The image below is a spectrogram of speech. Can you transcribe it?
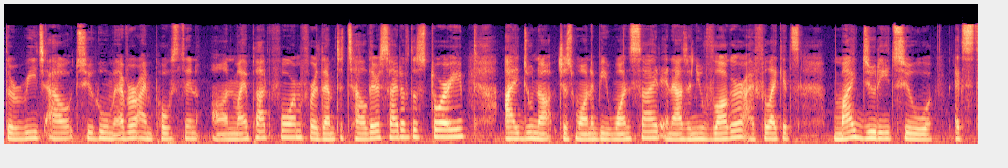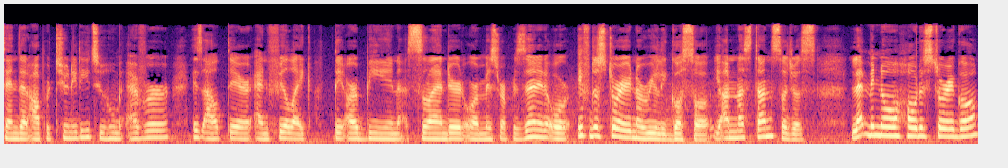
the reach out to whomever I'm posting on my platform for them to tell their side of the story. I do not just want to be one side, and as a new vlogger, I feel like it's my duty to extend that opportunity to whomever is out there and feel like they are being slandered or misrepresented, or if the story not really goes so. You understand? So just let me know how the story go.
